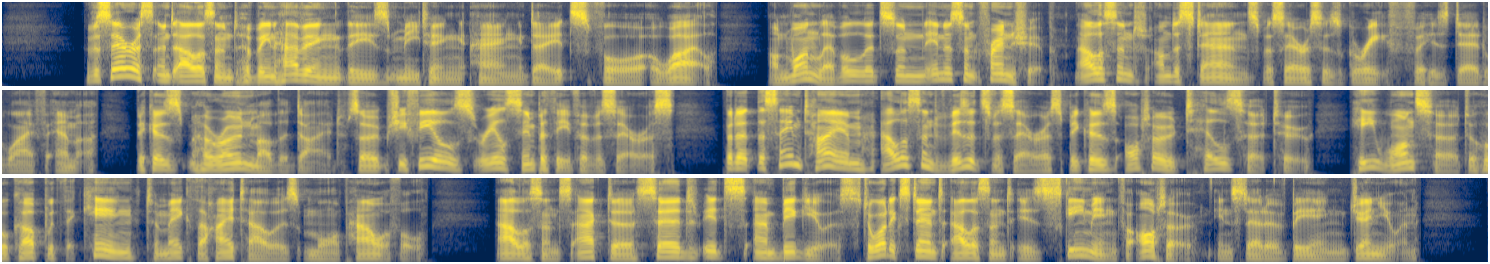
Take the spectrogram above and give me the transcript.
Viserys and Alicent have been having these meeting hang dates for a while. On one level, it's an innocent friendship. Alicent understands Viserys' grief for his dead wife Aemma, because her own mother died, so she feels real sympathy for Viserys. But at the same time, Alicent visits Viserys because Otto tells her to. He wants her to hook up with the king to make the Hightowers more powerful. Alicent's actor said it's ambiguous to what extent Alicent is scheming for Otto instead of being genuine.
